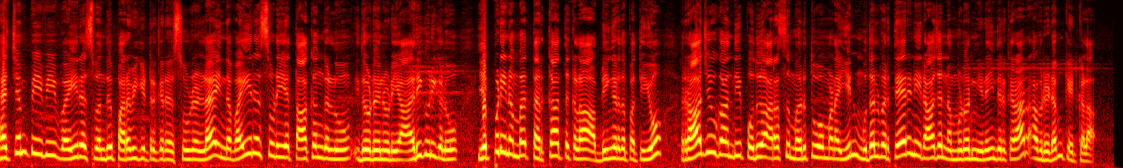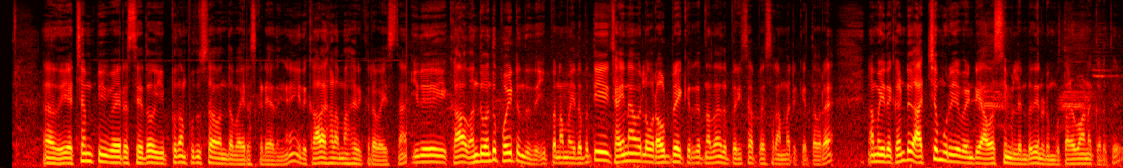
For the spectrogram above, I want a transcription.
ஹெச்எம்பிவி வைரஸ் வந்து பரவிக்கிட்டு இருக்கிற சூழலில் இந்த வைரஸுடைய தாக்கங்களும் இதனுடைய அறிகுறிகளும் எப்படி நம்ம தற்காத்துக்கலாம் அப்படிங்கிறத பற்றியும் ராஜீவ்காந்தி பொது அரசு மருத்துவமனையின் முதல்வர் தேரணி ராஜன் நம்முடன் இணைந்திருக்கிறார். அவரிடம் கேட்கலாம். ஹெச்எம்பி வைரஸ் ஏதோ இப்போ தான் புதுசாக வந்த வைரஸ் கிடையாதுங்க. இது காலகாலமாக இருக்கிற வைரஸ் தான். இது கா வந்து வந்து போயிட்டு இருந்தது. இப்போ நம்ம இதை பற்றி சைனாவில் ஒரு அவுட் பிரேக் இருக்கிறதுனால தான் இது பெருசாக பேசுகிற மாதிரி இருக்கே தவிர நம்ம இதை கண்டு அச்சமுறைய வேண்டிய அவசியம் இல்லை என்பது என்னோட மு- கருத்து.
